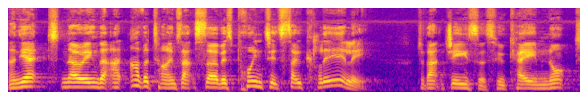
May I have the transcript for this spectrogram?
And yet, knowing that at other times that service pointed so clearly to that Jesus who came not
